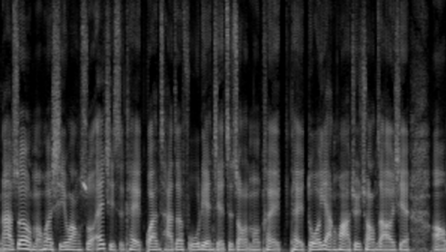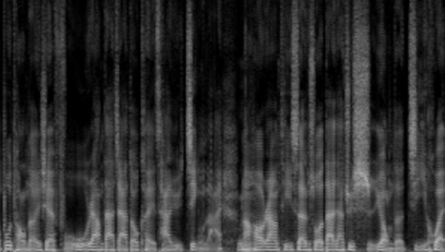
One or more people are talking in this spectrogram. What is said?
那所以我们会希望说，哎，其实可以观察这服务链接之中，我们可以可以多样化去创造一些呃不同的一些服务，让大家都可以参与进来，然后让提升说大家去使用的机会，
